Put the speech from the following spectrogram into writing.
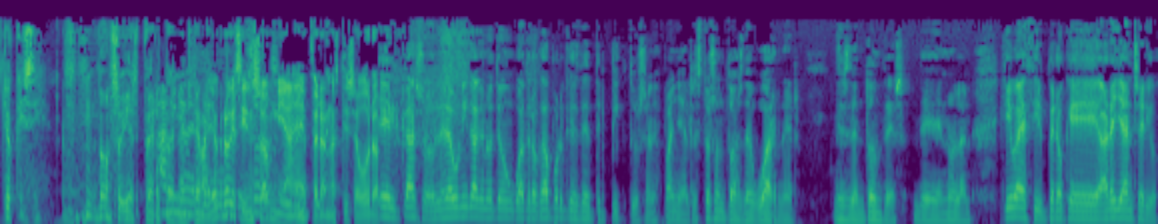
Yo qué sé. No soy experto en el tema. Yo creo que es insomnia, ¿eh? Pero no estoy seguro. El caso, es la única que no tengo en 4K porque es de Tripictus en España. El resto son todas de Warner, desde entonces, de Nolan. ¿Qué iba a decir? Pero que ahora ya en serio,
